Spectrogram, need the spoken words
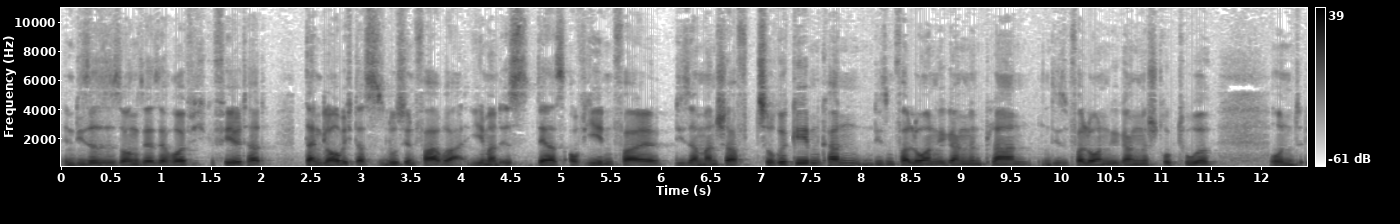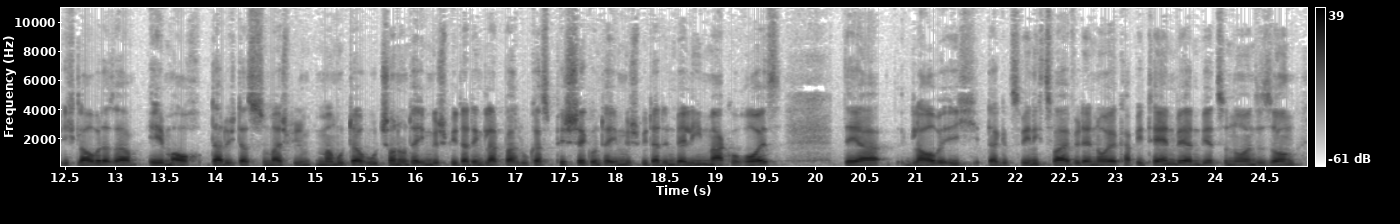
in dieser Saison sehr, sehr häufig gefehlt hat dann glaube ich, dass Lucien Favre jemand ist, der das auf jeden Fall dieser Mannschaft zurückgeben kann, diesen verloren gegangenen Plan, diese verloren gegangene Struktur. Und ich glaube, dass er eben auch dadurch, dass zum Beispiel Mahmoud Dahoud schon unter ihm gespielt hat in Gladbach, Lukas Piszczek unter ihm gespielt hat in Berlin, Marco Reus, der, glaube ich, da gibt es wenig Zweifel, der neue Kapitän werden wird zur neuen Saison,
